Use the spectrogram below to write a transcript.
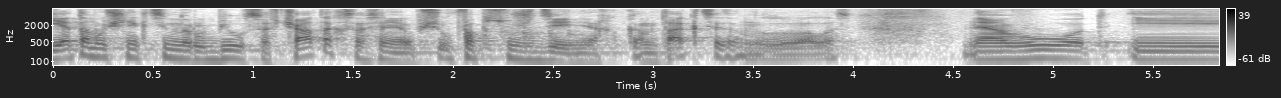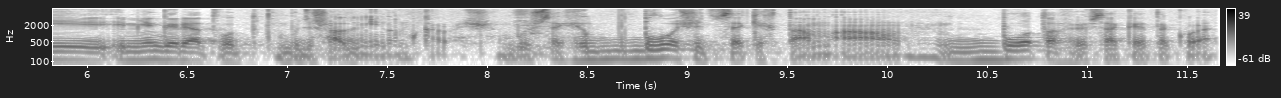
Я там очень активно рубился в чатах со всеми, в обсуждениях ВКонтакте это называлось. Э, Вот, и, и мне говорят, вот будешь админом, короче, будешь всяких блочить всяких там а, ботов и всякое такое.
